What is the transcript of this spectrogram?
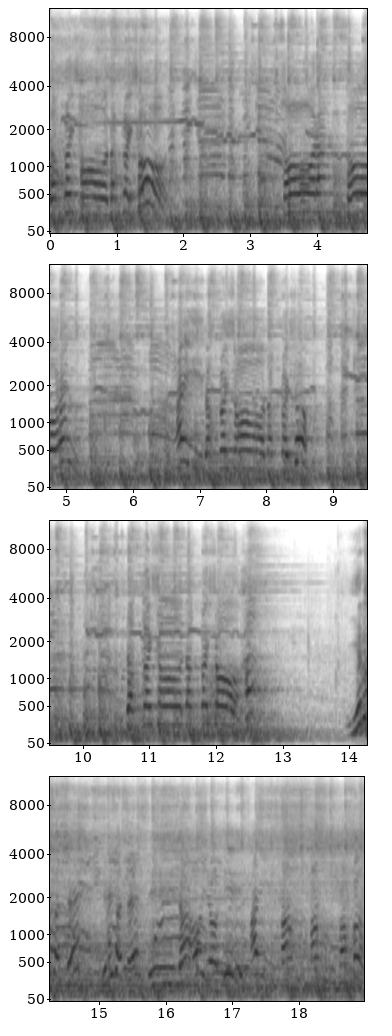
どっこい。しょどっこい。しょソーランソーランはい。どっこい。しょどっこい。しょどっこいしょどっこいしょはい。指さして指さしていいが泳ぎはいパンパンパンパン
